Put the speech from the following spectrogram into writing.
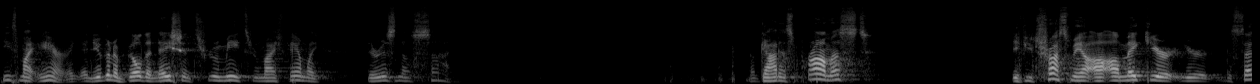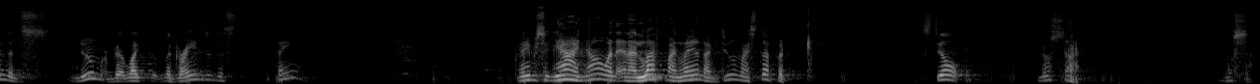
he's my heir. And, and you're going to build a nation through me, through my family. There is no son. Now, God has promised, if you trust me, I'll, I'll make your, your descendants numerous, like the, the grains of the sand. But Abram said, Yeah, I know, and, and I left my land, I'm doing my stuff, but still, no son. No son.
